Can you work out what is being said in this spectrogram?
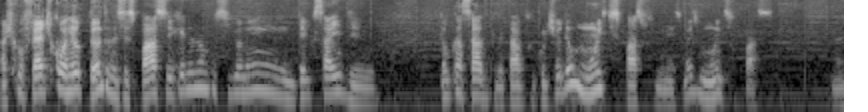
Acho que o Fred correu tanto nesse espaço aí que ele não conseguiu nem. Teve que sair de, tão cansado que ele estava. O Curitiba deu muito espaço pro Fluminense, mas muito espaço. Né?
